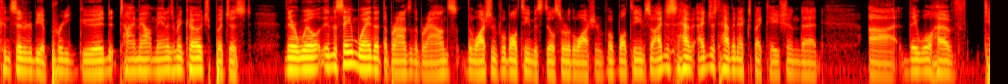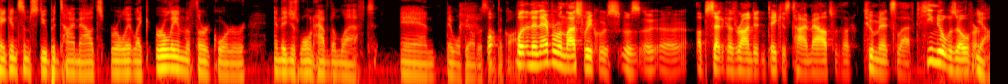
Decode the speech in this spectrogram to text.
considered to be a pretty good timeout management coach, but just there will in the same way that the Browns are the Browns, the Washington football team is still sort of the Washington football team. So I just have I just have an expectation that uh, they will have taken some stupid timeouts early, like early in the third quarter, and they just won't have them left, and they won't be able to stop Well, the clock. well, and then everyone last week was was uh, uh, upset because Ron didn't take his timeouts with like two minutes left. He knew it was over. yeah,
